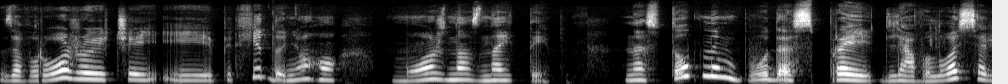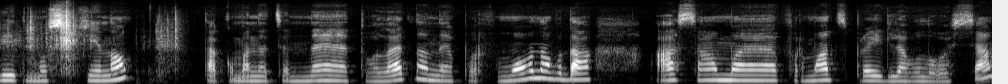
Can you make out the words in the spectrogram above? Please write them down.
заворожуючий, і підхід до нього можна знайти. Наступним буде спрей для волосся від Moschino. Так, у мене це не туалетна, не парфумована вода, а саме формат спрей для волосся.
